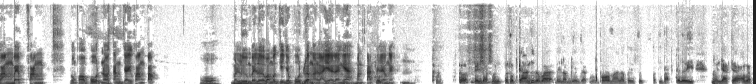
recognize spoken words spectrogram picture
ฟังแบบฟัง หลวงพ่อพูดเนาะตั้งใจฟังปั๊บโอ้มันลืมไปเลยว่าเมื่อกี้จะพูดเรื่องอะไรอะไรเงี้ย มันตัดไปแล้วไง อืมครับ ก็เป็นแบบเหมือนประสบการณ์ที่แบบว่าได้ร่ำเรียนจากหลวงพ่อมาแล้วไปฝึกปฏิบัติก็เลย เหมือนอยากจะเอาแบบ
